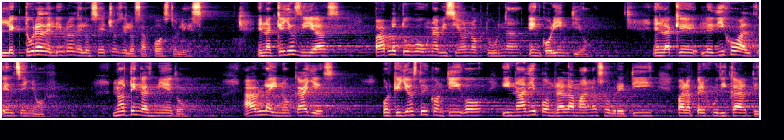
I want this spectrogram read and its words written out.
Lectura del libro de los Hechos de los Apóstoles. En aquellos días, Pablo tuvo una visión nocturna en Corintio, en la que le dijo al el Señor, no tengas miedo, habla y no calles, porque yo estoy contigo y nadie pondrá la mano sobre ti para perjudicarte.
